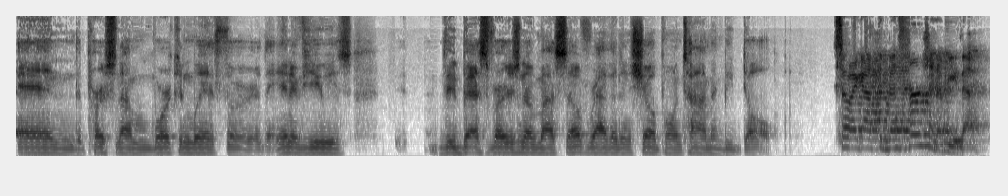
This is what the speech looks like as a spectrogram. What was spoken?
and the person I'm working with or the interview is the best version of myself rather than show up on time and be dull. So I got the best version of you then.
